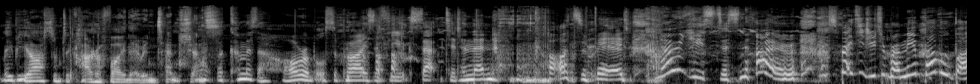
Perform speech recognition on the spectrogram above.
maybe ask them to clarify their intentions. It'll come as a horrible surprise if you accepted and then cards appeared. No, Eustace, no. I expected you to run me a bubble bath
